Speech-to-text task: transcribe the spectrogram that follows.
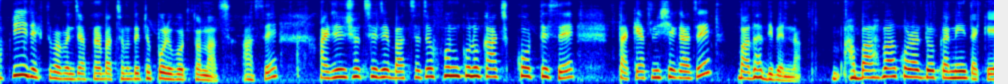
আপনিই দেখতে পাবেন যে আপনার বাচ্চার মধ্যে একটা পরিবর্তন আছে। আর জিনিস হচ্ছে যে বাচ্চা যখন কোনো কাজ করতেছে, তাকে আপনি সে কাজে বাধা দিবেন না। বাহ বাহ করার দরকার নেই, তাকে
